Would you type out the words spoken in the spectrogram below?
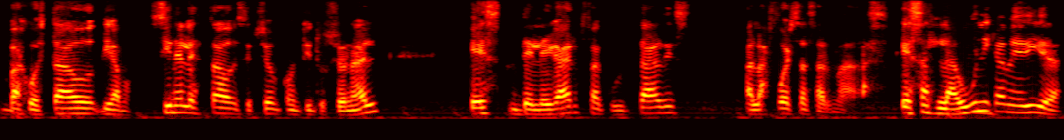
bajo estado, digamos, sin el estado de excepción constitucional, es delegar facultades a las Fuerzas Armadas. Esa es la única medida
